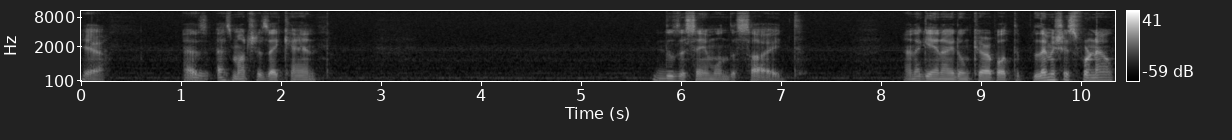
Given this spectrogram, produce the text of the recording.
Yeah. As as much as I can do the same on the side. And again I don't care about the blemishes for now.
